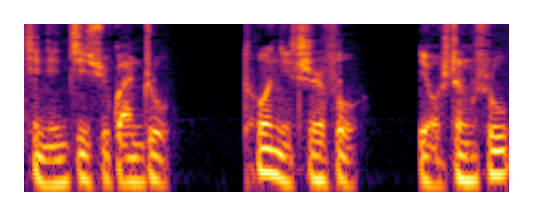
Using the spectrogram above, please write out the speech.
请您继续关注托尼师傅有声书。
